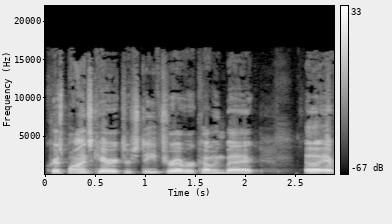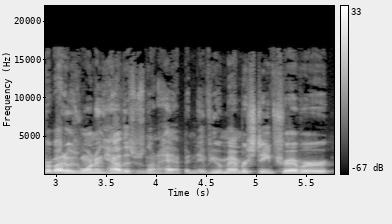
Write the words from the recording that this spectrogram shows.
Chris Pine's character, Steve Trevor, coming back. Uh, everybody was wondering how this was going to happen. If you remember, Steve Trevor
